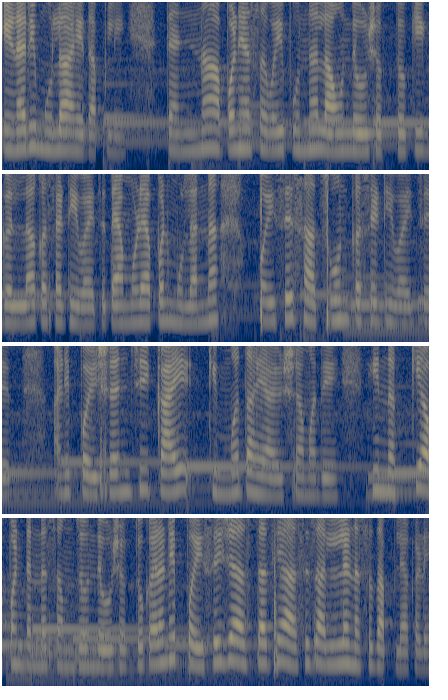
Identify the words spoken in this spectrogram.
येणारी मुलं आहेत आपली त्यांना आपण ह्या सवयी पुन्हा लावून देऊ शकतो की गल्ला कसा ठेवायचा त्यामुळे आपण मुलांना पैसे साचवून कसे ठेवायचे आहेत आणि पैशांची काय किंमत आहे आयुष्यामध्ये? ही नक्की आपण त्यांना समजावून देऊ शकतो. कारण हे पैसे जे असतात हे असेच आलेले नसतात आपल्याकडे.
